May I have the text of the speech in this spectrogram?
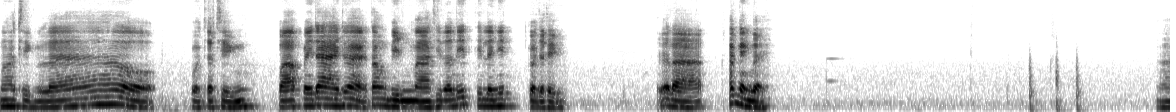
มาถึงแล้วกว่าจะถึงวาร์ปไม่ได้ด้วย ต้องบินมาทีละนิดทีละนิดกว่าจะถึงเวลาพักหนึ่งเลยอ่า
